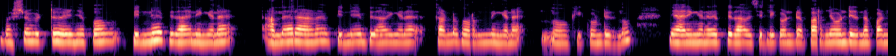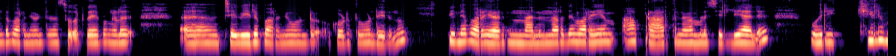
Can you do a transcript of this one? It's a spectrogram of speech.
ഭക്ഷണം വിട്ട് കഴിഞ്ഞപ്പം പിന്നെ പിതാവിനിങ്ങനെ അന്നേരമാണ് പിന്നെയും പിതാവ് ഇങ്ങനെ കണ്ണു തുറന്നിങ്ങനെ നോക്കിക്കൊണ്ടിരുന്നു. ഞാനിങ്ങനെ പിതാവ് ചൊല്ലിക്കൊണ്ട് പറഞ്ഞുകൊണ്ടിരുന്ന പണ്ട് പറഞ്ഞുകൊണ്ടിരുന്ന സുഹൃദേവങ്ങൾ ചെവിയിൽ പറഞ്ഞുകൊണ്ട് കൊടുത്തുകൊണ്ടിരുന്നു. പിന്നെ പറയുമായിരുന്നു നനന്നറിഞ്ഞ പറയും ആ പ്രാർത്ഥന നമ്മൾ ചൊല്ലിയാൽ ഒരിക്കലും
